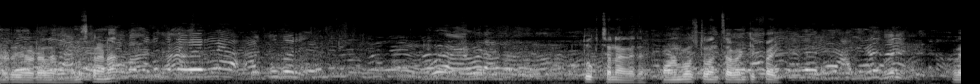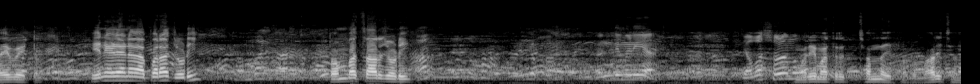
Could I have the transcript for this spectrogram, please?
ಎರಡು. ಎರಡಲ್ಲ. ನಮಸ್ಕಾರ ಅಣ್ಣ ತೂಕ ಚೆನ್ನಾಗಿದೆ. Almost one seventy five live weight ಏನು ಹೇಳೋಣ ವ್ಯಾಪಾರ? ಜೋಡಿ? ತೊಂಬತ್ತು ಸಾವಿರ ಜೋಡಿ. ಮರಿ ಮಾತ್ರ ಚಂದ ಐತೆ ನೋಡ್ರಿ ಭಾರಿ ಚಂದ.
